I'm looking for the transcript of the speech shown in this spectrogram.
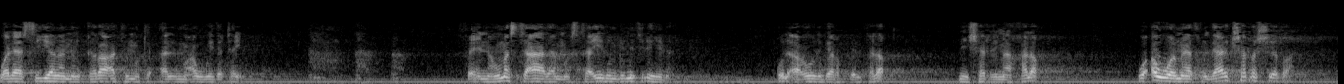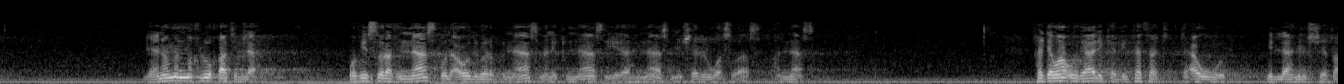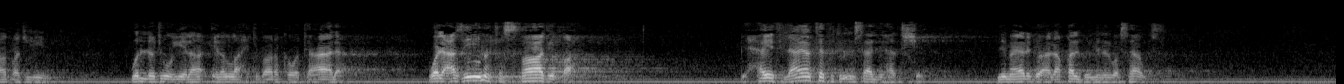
ولا سيما من قراءة المعوذتين. فإنه ما استعاذ مستعيذ بمثلهما. قل أعوذ برب الفلق من شر ما خلق وأول ما يدخل ذلك شر الشيطان. لأنه من مخلوقات الله. وفي سورة الناس قل أعوذ برب الناس ملك الناس إله الناس من شر الوسواس الناس. فدواء ذلك بكثرة التعوذ بالله من الشيطان الرجيم واللجوء إلى إلى الله تبارك وتعالى والعزيمة الصادقة بحيث لا يلتفت الإنسان لهذا الشيء لما يرد على قلبه من الوساوس.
